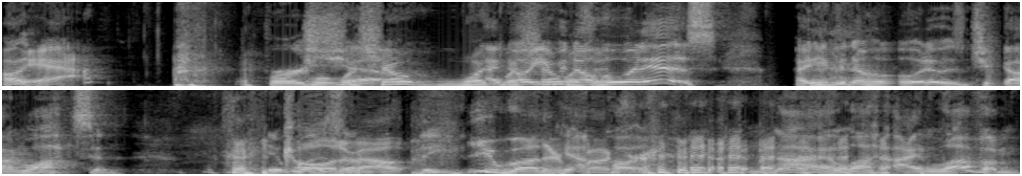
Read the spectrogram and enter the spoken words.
oh yeah, first What- show. what show- what- I don't show even know it? who it is. I even know who it was. John Watson. It Calling was, him um, out, the- you motherfucker. Yeah, call- no, I, lo- I love him.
